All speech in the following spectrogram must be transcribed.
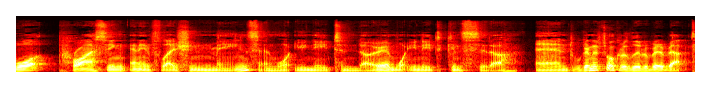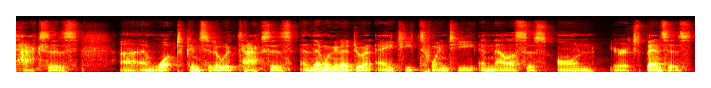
what pricing and inflation means, and what you need to know and what you need to consider. And we're going to talk a little bit about taxes uh, and what to consider with taxes. And then we're going to do an 80 20 analysis on your expenses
